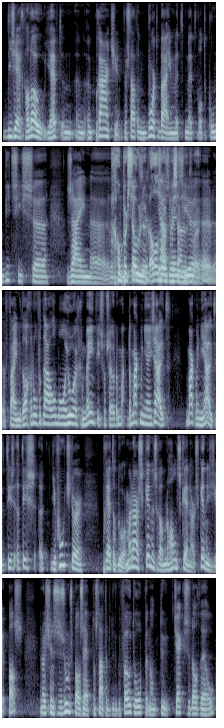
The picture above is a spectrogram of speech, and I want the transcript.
die zegt: Hallo, je hebt een, een, een praatje. Er staat een bord bij met, met wat de condities uh, zijn. Uh, gewoon persoonlijk, alles ja, wordt persoonlijk. Uh, fijne dag. En of het nou allemaal heel erg gemeend is of zo, dat, dat maakt me niet eens uit. Dat maakt me niet uit. Het is, het is, het, je voelt je er prettig door. Maar daar ze gewoon een handscanner. Scannen ze je pas. En als je een seizoenspas hebt, dan staat er natuurlijk een foto op. En dan natuurlijk checken ze dat wel.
